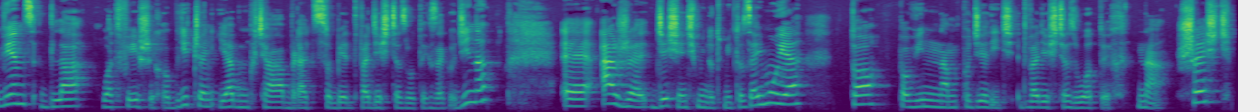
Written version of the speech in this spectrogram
więc dla łatwiejszych obliczeń ja bym chciała brać sobie 20 zł za godzinę, e, a że 10 minut mi to zajmuje, to powinnam podzielić 20 zł na 6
